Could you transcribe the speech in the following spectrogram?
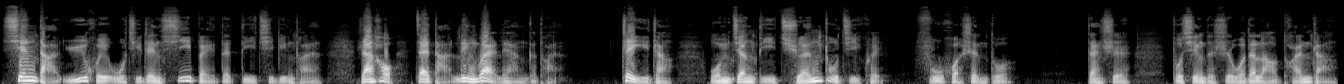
先打迂回吴起镇西北的第七兵团，然后再打另外两个团。这一仗，我们将敌全部击溃，俘获甚多。但是，不幸的是，我的老团长，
